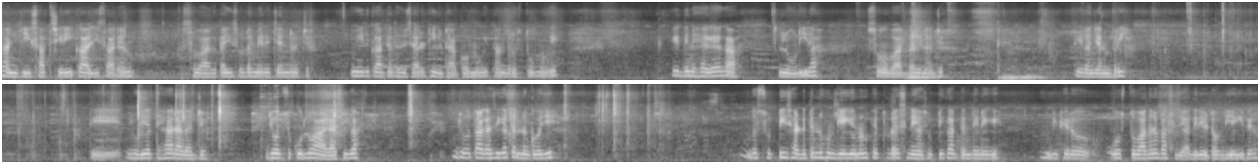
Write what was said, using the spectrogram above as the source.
ਹਾਂਜੀ ਸਤਿ ਸ਼੍ਰੀ ਅਕਾਲ ਜੀ ਸਾਰਿਆਂ ਨੂੰ। ਸਵਾਗਤ ਹੈ ਜੀ ਤੁਹਾਡਾ ਮੇਰੇ ਚੈਨਲ 'ਚ। ਉਮੀਦ ਕਰਦੇ ਹਾਂ ਤੁਸੀਂ ਸਾਰੇ ਠੀਕ ਠਾਕ ਹੋਵੋਗੇ ਤੰਦਰੁਸਤ ਹੋਵੋਗੇ। ਇਹ ਦਿਨ ਹੈਗਾ ਹੈਗਾ ਲੋਹੜੀ ਦਾ ਸੋਮਵਾਰ ਦਾ ਦਿਨ ਅੱਜ 13 ਜਨਵਰੀ। ਤੇ ਲੋਹੜੀ ਦਾ ਤਿਉਹਾਰ ਹੈਗਾ ਅੱਜ। ਜੋਤ ਸਕੂਲੋਂ ਆ ਗਿਆ ਸੀਗਾ। ਜੋਤ ਆ ਗਿਆ ਸੀਗਾ ਤਿੰਨ ਕੁ ਵਜੇ। ਉਹਦਾ ਛੁੱਟੀ 3:30 ਹੁੰਦੀ ਹੈਗੀ, ਉਹਨਾਂ ਨੂੰ ਫਿਰ ਥੋੜਾ ਸੁਨੇਹਾ ਛੁੱਟੀ ਕਰ ਦਿੰਦੇ ਨੇਗੇ ਵੀ ਫਿਰ ਉਸ ਤੋਂ ਬਾਅਦ ਨਾ ਬੱਸ ਜ਼ਿਆਦਾ ਲੇਟ ਆਉਂਦੀ ਹੈਗੀ ਫਿਰ।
